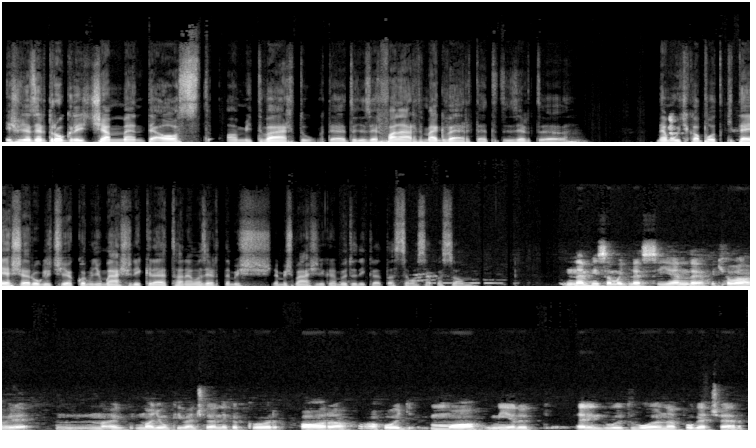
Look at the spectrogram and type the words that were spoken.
és hogy azért Roglic sem mente azt, amit vártunk. Tehát, hogy azért Fanárt megverte, tehát azért nem úgy kapott ki teljesen Roglic, hogy akkor mondjuk második lett, hanem azért nem is, nem is második, hanem ötödik lett azt hiszem a szakaszom. Nem hiszem, hogy lesz ilyen, de hogyha valamire na- nagyon kíváncsi lennék, akkor arra, ahogy ma, mielőtt elindult volna Pogacsár,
